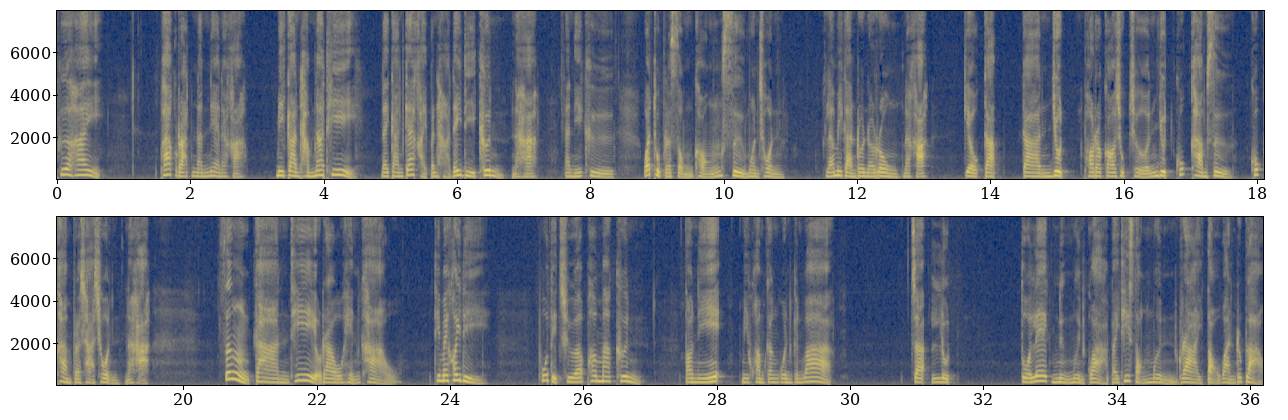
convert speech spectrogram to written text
เพื่อให้ ภาครัฐนั้นเนี่ยนะคะ มีการทำหน้าที่ในการแก้ไขปัญหาได้ดีขึ้นนะคะ อันนี้คือวัตถุประสงค์ของสื่อมวลชน แล้วมีการรณรงค์นะคะ เกี่ยวกับการหยุดพรกฉุกเฉิน หยุดคุกคามสื่อ คุกคามประชาชนนะคะ ซึ่งการที่เราเห็นข่าวที่ไม่ค่อยดี ผู้ติดเชื้อเพิ่มมากขึ้น ตอนนี้มีความกังวลกันว่า จะหลุดตัวเลขหนึ่งหมื่นกว่าไปที่สองหมื่นรายต่อวันหรือเปล่า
